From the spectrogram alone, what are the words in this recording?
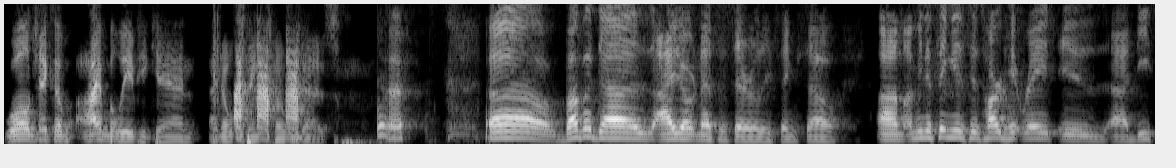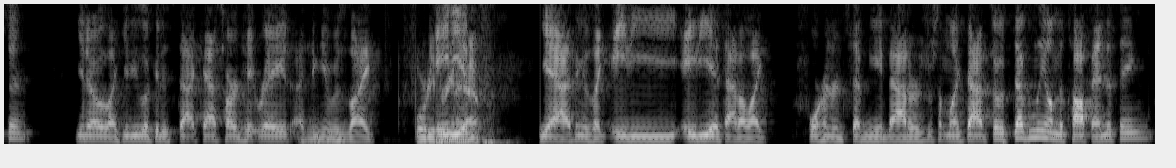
Well, Jacob, I believe he can. I don't think Toby does. Oh, Bubba does. I don't necessarily think so. Um, I mean, the thing is, his hard hit rate is uh, decent. You know, like if you look at his StatCast hard hit rate, I think it was mm-hmm. like 43 and a half. Yeah, I think it was like 80, 80th out of like 478 batters or something like that. So it's definitely on the top end of things.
